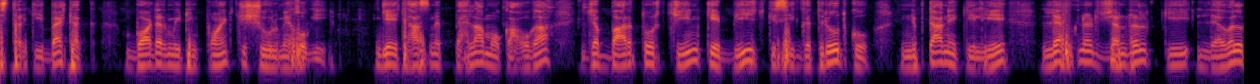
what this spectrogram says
स्तर की बैठक बॉर्डर मीटिंग पॉइंट चिशूल में होगी। ये इतिहास में पहला मौका होगा जब भारत और चीन के बीच किसी गतिरोध को निपटाने के लिए लेफ्टिनेंट जनरल की लेवल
